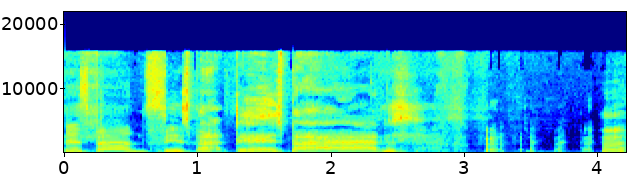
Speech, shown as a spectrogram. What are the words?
There's bands. Fizz ban, fizz bands.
